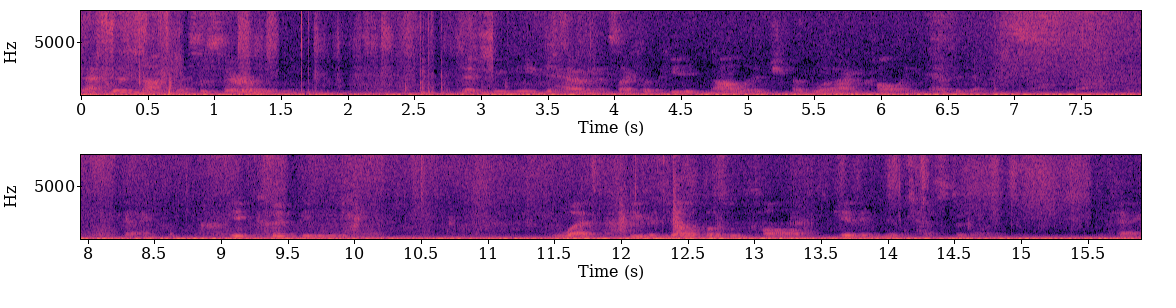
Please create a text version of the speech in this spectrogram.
that does not necessarily mean that you need to have an encyclopedic knowledge of what I'm calling evidence. Okay? It could be what evangelicals would call giving your testimony. Okay?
